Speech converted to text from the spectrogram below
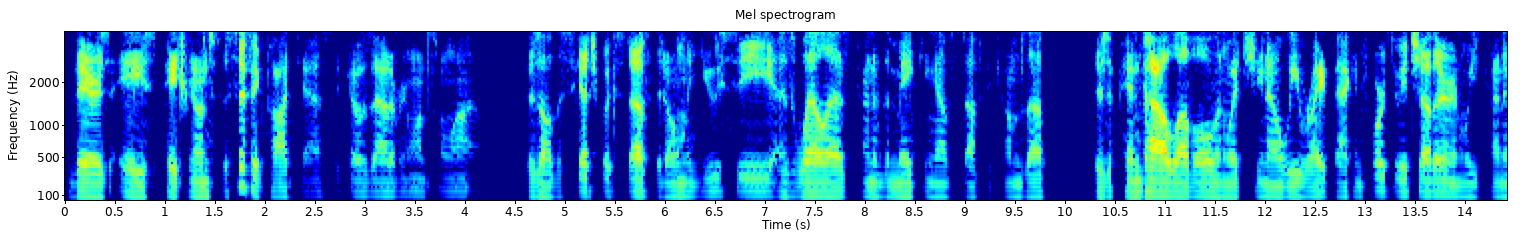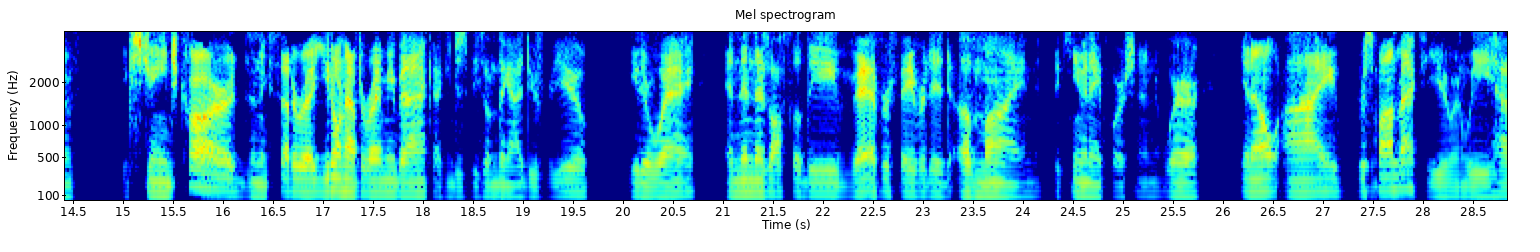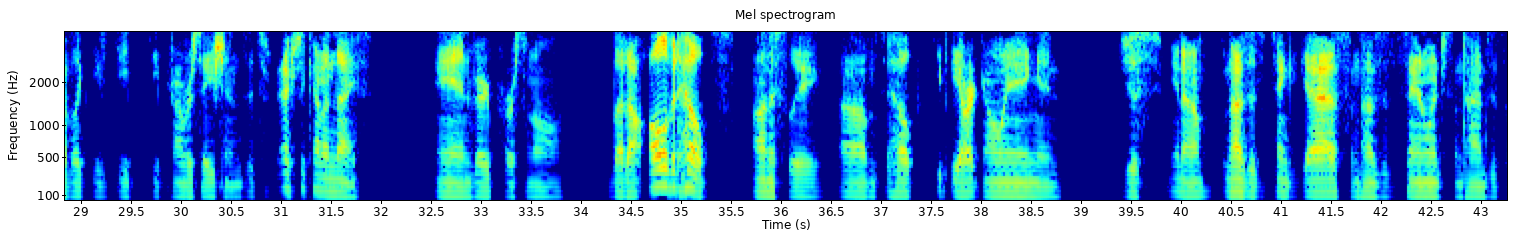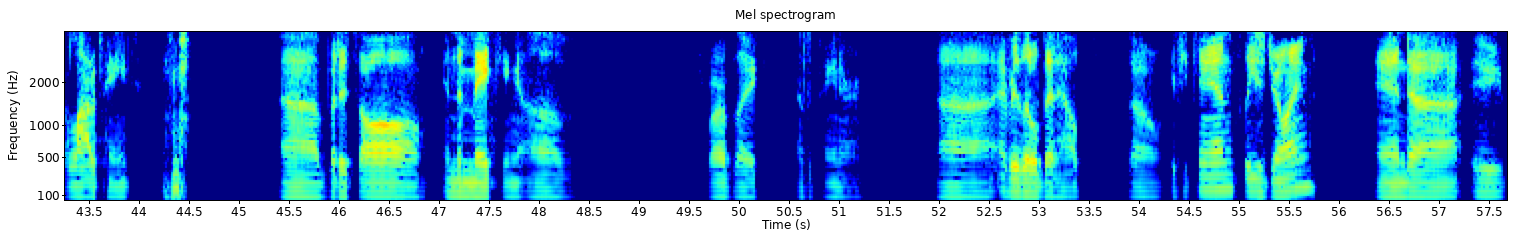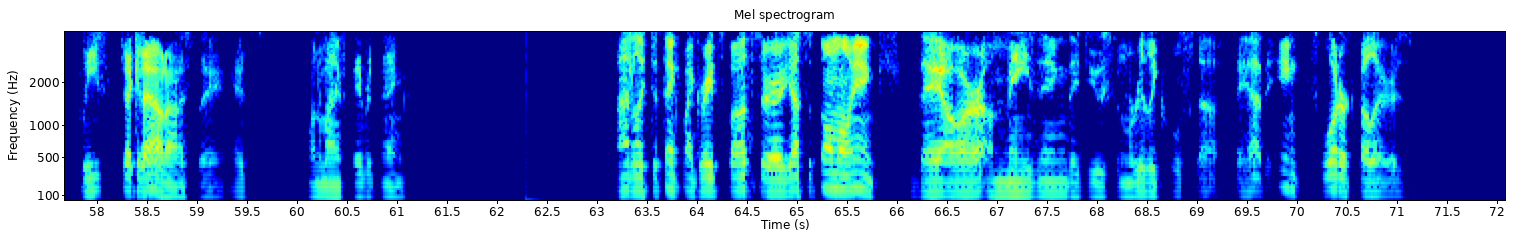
there's a Patreon specific podcast that goes out every once in a while. There's all the sketchbook stuff that only you see, as well as kind of the making of stuff that comes up. There's a pen pal level in which you know we write back and forth to each other, and we kind of exchange cards and etc. You don't have to write me back. I can just be something I do for you. Either way, and then there's also the ever favorited of mine, the Q and A portion, where you know I respond back to you, and we have like these deep, deep conversations. It's actually kind of nice and very personal, but uh, all of it helps, honestly, um, to help keep the art going and just you know sometimes it's a tank of gas, sometimes it's a sandwich, sometimes it's a lot of paint. uh, but it's all in the making of Jawara Blake as a painter. Uh, every little bit helps. So if you can, please join, and uh, hey, please check it out. Honestly, it's one of my favorite things. I'd like to thank my great sponsor, Yasutomo Inc. They are amazing. They do some really cool stuff. They have inks, watercolors,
